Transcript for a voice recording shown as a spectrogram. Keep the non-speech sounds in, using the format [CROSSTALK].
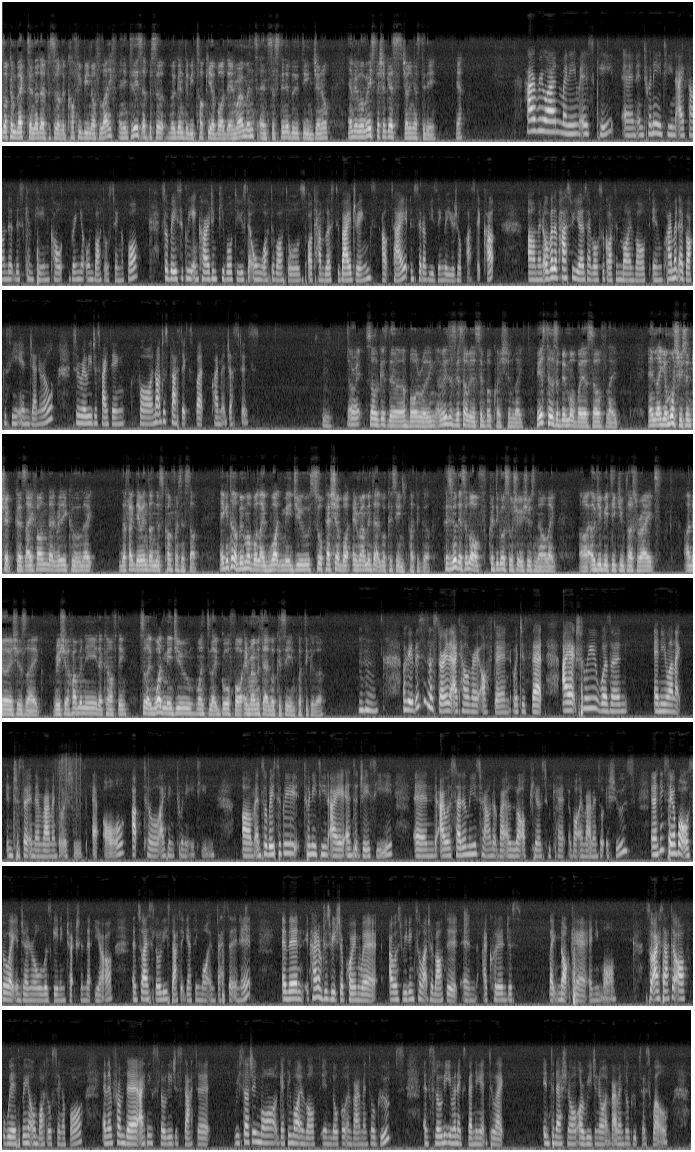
Welcome back to another episode of the Coffee Bean of Life. And in today's episode, we're going to be talking about the environment and sustainability in general. And we have a very special guest joining us today. Yeah. Hi everyone, my name is Kate, and in 2018 I founded this campaign called Bring Your Own Bottle Singapore. So basically, encouraging people to use their own water bottles or tumblers to buy drinks outside instead of using the usual plastic cup. Um, and over the past few years, I've also gotten more involved in climate advocacy in general. So, really, just fighting for not just plastics, but climate justice. Hmm. Alright, so I'll get the ball rolling. I mean, just get start with a simple question. Like, can you just tell us a bit more about yourself, like, and like your most recent trip? Because I found that really cool. Like, the fact they went on this conference and stuff. And you can tell a bit more about like what made you so passionate about environmental advocacy in particular. Because you know, there's a lot of critical social issues now, like uh, LGBTQ plus rights, other issues like racial harmony, that kind of thing. So like, what made you want to like go for environmental advocacy in particular? Mm-hmm. Okay, this is a story that I tell very often, which is that I actually wasn't anyone like interested in environmental issues at all up till I think 2018. Um, and so basically, 2018, I entered JC, and I was suddenly surrounded by a lot of peers who cared about environmental issues and I think Singapore also like in general was gaining traction that year, and so I slowly started getting more invested in it, and then it kind of just reached a point where I was reading so much about it and I couldn't just like not care anymore. So I started off with Bring Your Own Bottle Singapore, and then from there I think slowly just started researching more, getting more involved in local environmental groups, and slowly even expanding it to like international or regional environmental groups as well.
